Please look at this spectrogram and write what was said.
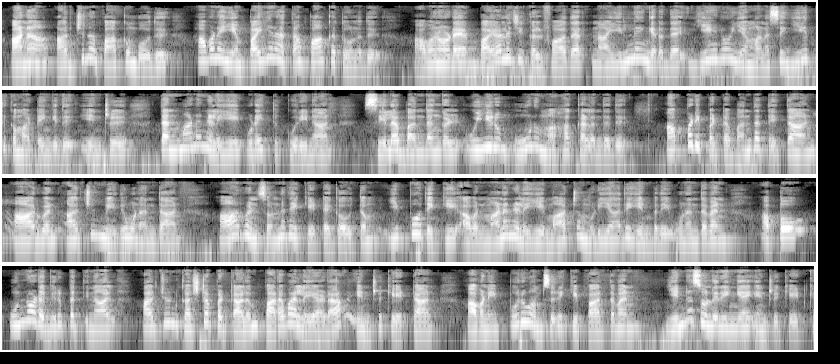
ஆனால் அர்ஜுனை பார்க்கும்போது அவனை என் பையனை தான் பார்க்க தோணுது. அவனோட பயாலஜிக்கல் ஃபாதர் நான் இல்லைங்கிறத ஏனோ என் மனசு ஏற்றுக்க மாட்டேங்குது என்று தன் மனநிலையை உடைத்து கூறினான். சில பந்தங்கள் உயிரும் ஊனுமாக கலந்தது. அப்படிப்பட்ட பந்தத்தை தான் ஆர்வன் அர்ஜுன் மீது உணர்ந்தான். ஆர்வன் சொன்னதை கேட்ட கௌதம் இப்போதைக்கு அவன் மனநிலையை மாற்ற முடியாது என்பதை உணர்ந்தவன். அப்போ உன்னோட விருப்பத்தினால் அர்ஜுன் கஷ்டப்பட்டாலும் பரவாயில்லையாடா என்று கேட்டான். அவனை புருவம் சுருக்கி பார்த்தவன் என்ன சொல்லுறீங்க? என்று கேட்க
